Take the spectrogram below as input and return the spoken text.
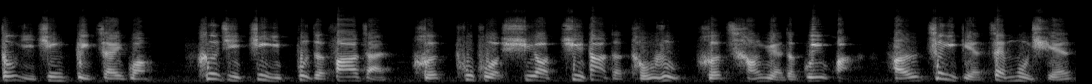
都已经被摘光。科技进一步的发展和突破需要巨大的投入和长远的规划，而这一点在目前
